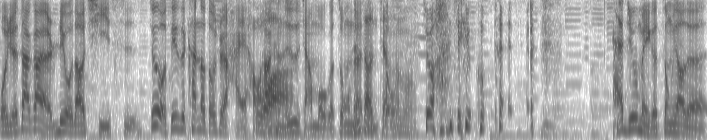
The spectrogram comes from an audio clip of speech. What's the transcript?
我觉得大概有六到七次。就是我第一次看到都觉得还好，他可能就是讲某个中的人走，就他几乎对。他几乎每个重要的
